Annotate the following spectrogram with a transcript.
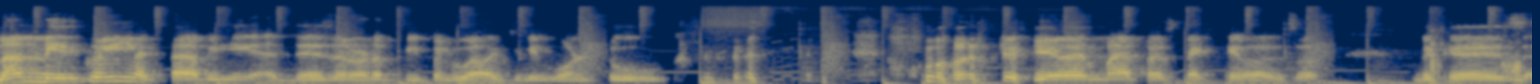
Ma'am मेरे को नहीं लगता अभी there is a lot of people who actually want to want to hear my perspective also because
